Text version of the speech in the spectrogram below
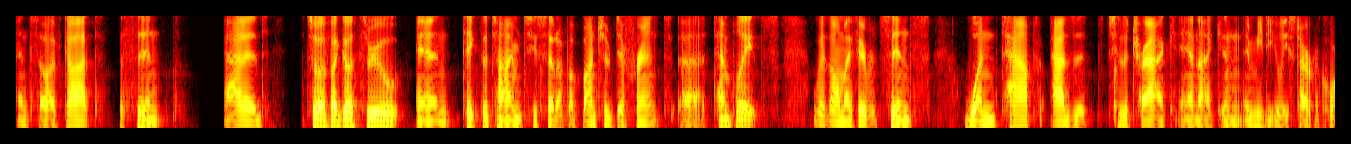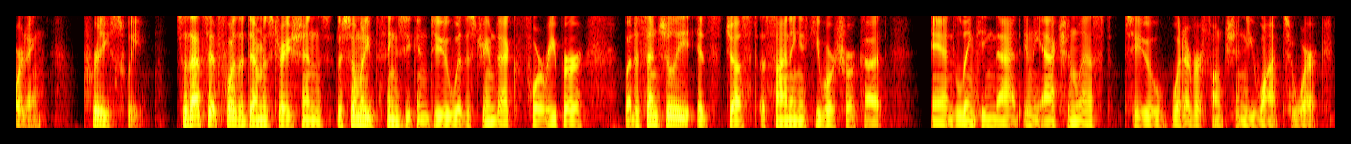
And so I've got the synth added. So if I go through and take the time to set up a bunch of different uh, templates with all my favorite synths, one tap adds it to the track and I can immediately start recording. Pretty sweet. So that's it for the demonstrations. There's so many things you can do with the Stream Deck for Reaper, but essentially it's just assigning a keyboard shortcut and linking that in the action list to whatever function you want to work.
